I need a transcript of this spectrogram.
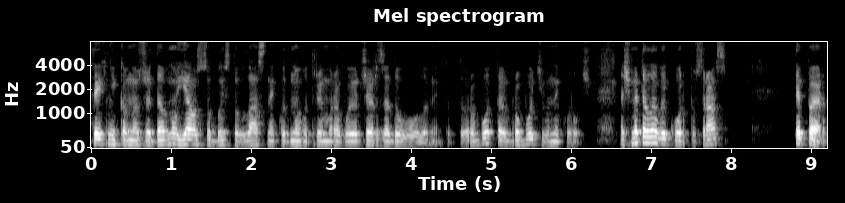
Техніка в нас вже давно. Я особисто власник одного тримера Voyager задоволений. Тобто робота в роботі вони хороші. Значить, металевий корпус раз. Тепер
